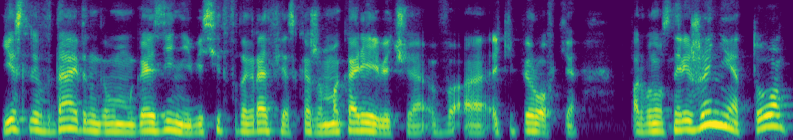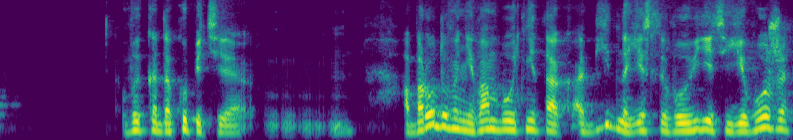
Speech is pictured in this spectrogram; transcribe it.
Если в дайвинговом магазине висит фотография, скажем, Макаревича в э, экипировке подводного снаряжения, то вы, когда купите оборудование, вам будет не так обидно, если вы увидите его же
